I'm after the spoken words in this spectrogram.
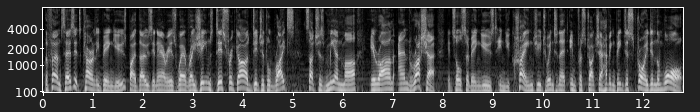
The firm says it's currently being used by those in areas where regimes disregard digital rights, such as Myanmar, Iran, and Russia. It's also being used in Ukraine due to internet infrastructure having been destroyed in the war.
